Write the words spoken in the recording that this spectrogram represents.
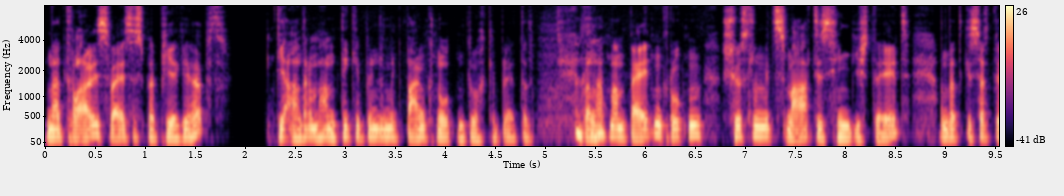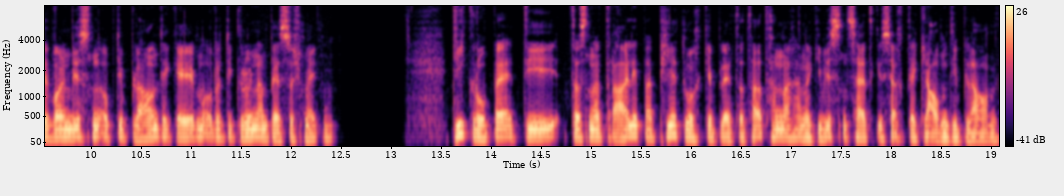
neutrales weißes Papier gehabt, die anderen haben dicke Bündel mit Banknoten durchgeblättert. Dann hat man beiden Gruppen Schüsseln mit Smarties hingestellt und hat gesagt, wir wollen wissen, ob die blauen, die gelben oder die grünen besser schmecken. Die Gruppe, die das neutrale Papier durchgeblättert hat, haben nach einer gewissen Zeit gesagt, wir glauben die Blauen.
